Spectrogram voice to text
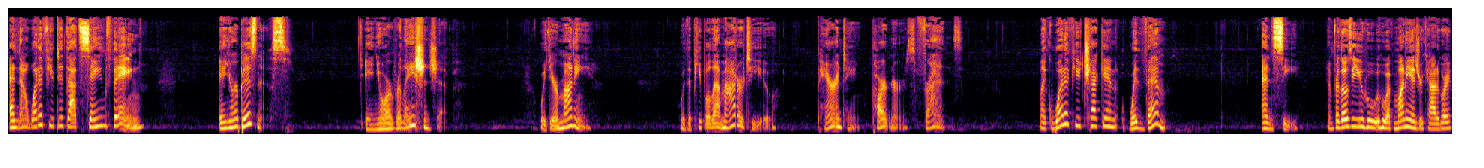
And now, what if you did that same thing in your business? in your relationship, with your money, with the people that matter to you, parenting, partners, friends. Like, what if you check in with them and see? And for those of you who, who have money as your category,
